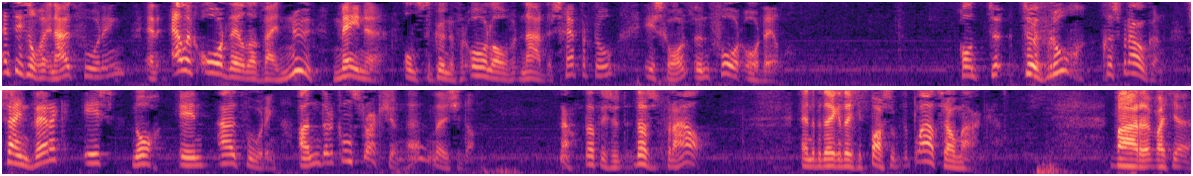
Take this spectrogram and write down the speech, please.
En het is nog in uitvoering. En elk oordeel dat wij nu menen ons te kunnen veroorloven naar de schepper toe, is gewoon een vooroordeel. Gewoon te, te vroeg gesproken. Zijn werk is nog in uitvoering. Under construction, hè, lees je dan. Nou, dat is, het, dat is het verhaal. En dat betekent dat je pas op de plaats zou maken. Maar uh, wat je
